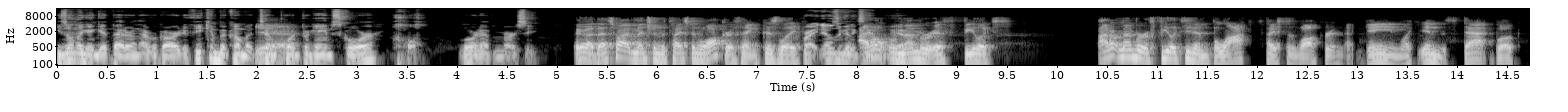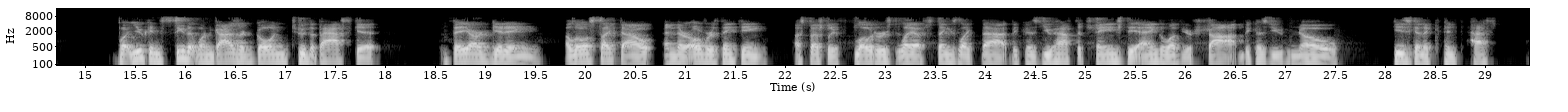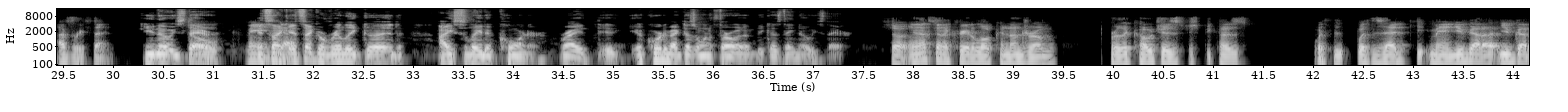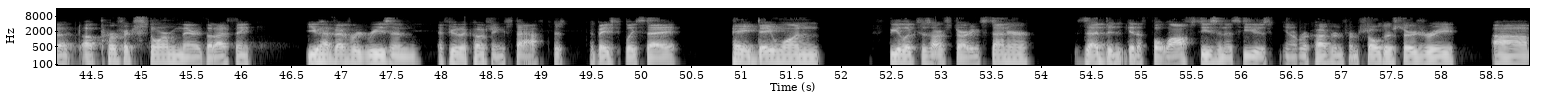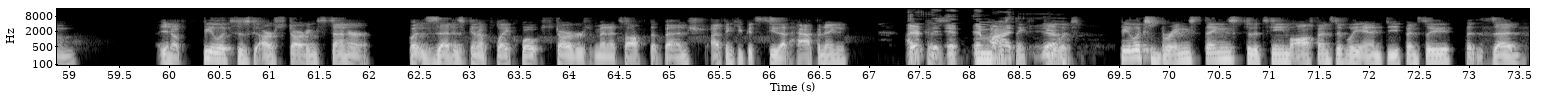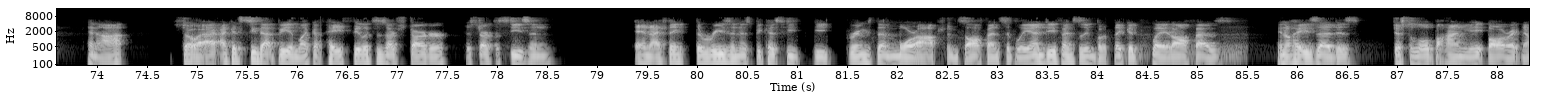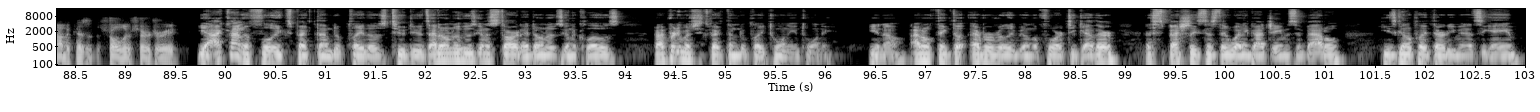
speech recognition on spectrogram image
he's only going to get better in that regard. If he can become a 10 point per game scorer, oh, Lord have mercy. Yeah, that's why I mentioned the Tyson Walker thing because like Right. That was a good example. I don't yeah. remember if Felix. I don't remember if Felix even blocked Tyson Walker in that game, like in the stat book. But you can see that when guys are going to the basket, they are getting a little psyched out and they're overthinking, especially floaters, layups, things like that, because you have to change the angle of your shot because you know he's going to contest everything. You know he's So, there. man, it's like yeah. it's like a really good isolated corner, right? It- a quarterback doesn't want to throw at him because they know he's there. So, and that's going to create a little conundrum for the coaches, just because with with Zed, man, you've got a you've got a, a perfect storm there that I think you have every reason, if you're the coaching staff, to to basically say, hey, day one, Felix is our starting center. Zed didn't get a full off season as he was, you know, recovering from shoulder surgery. Um, you know, Felix is our starting center, but Zed is going to play quote starters minutes off the bench. I think you could see that happening. There- 'cause in, in I my just think yeah. Felix Felix brings things to the team offensively and defensively that Zed cannot. So I, I could see that being like a hey, Felix is our starter to start the season. And I think the reason is because he he brings them more options offensively and defensively, but they could play it off as, you know, hey, Zed is just a little behind the eight ball right now because of the shoulder surgery. Yeah, I kind of fully expect them to play those two dudes. I don't know who's going to start. I don't know who's going to close, but I pretty much expect them to play 20 and 20. You know, I don't think they'll ever really be on the floor together, especially since they went and got Jamison Battle. He's going to play 30 minutes a game.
